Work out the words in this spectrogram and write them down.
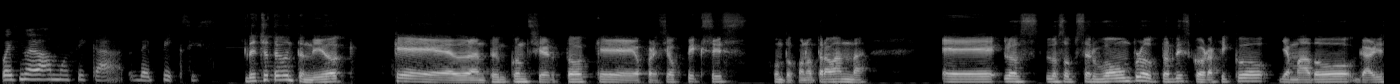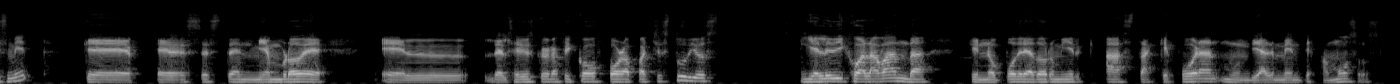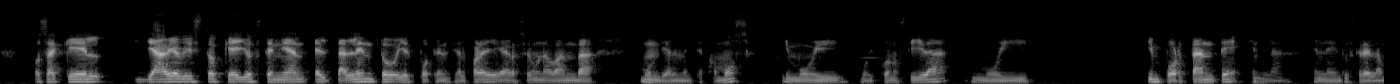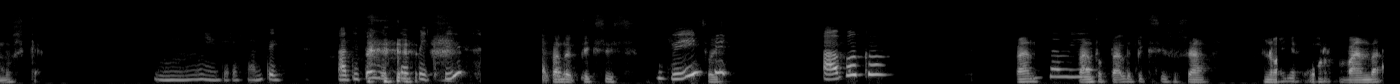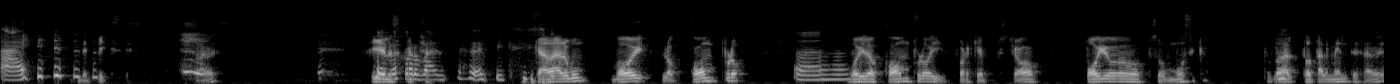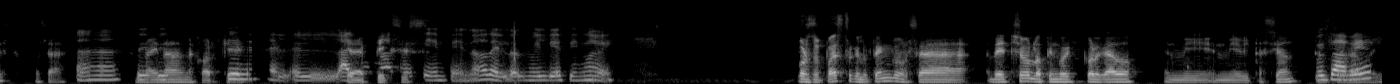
pues nueva música de Pixies. De hecho, tengo entendido que durante un concierto que ofreció Pixies junto con otra banda, eh, los, los observó un productor discográfico llamado Gary Smith, que es este miembro de el, del sello discográfico For Apache Studios, y él le dijo a la banda que no podría dormir hasta que fueran mundialmente famosos. O sea que él ya había visto que ellos tenían el talento y el potencial para llegar a ser una banda mundialmente famosa y muy, muy conocida y muy importante en la, en la industria de la música. Mm, interesante. ¿A ti te gusta Pixies? Fan de Pixies. ¿Sí? ¿A poco? Fan, fan total de Pixies, o sea, no hay mejor banda de Pixies, ¿sabes? Fiel mejor banda de Pixies. Cada álbum voy, lo compro, Ajá. voy, lo compro y porque pues, yo apoyo su música total, totalmente, ¿sabes? O sea, no hay nada mejor que, el, el que de Pixies. reciente, ¿no? Del 2019. Por supuesto que lo tengo, o sea, de hecho lo tengo aquí colgado en mi, en mi habitación. Pues a ver.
